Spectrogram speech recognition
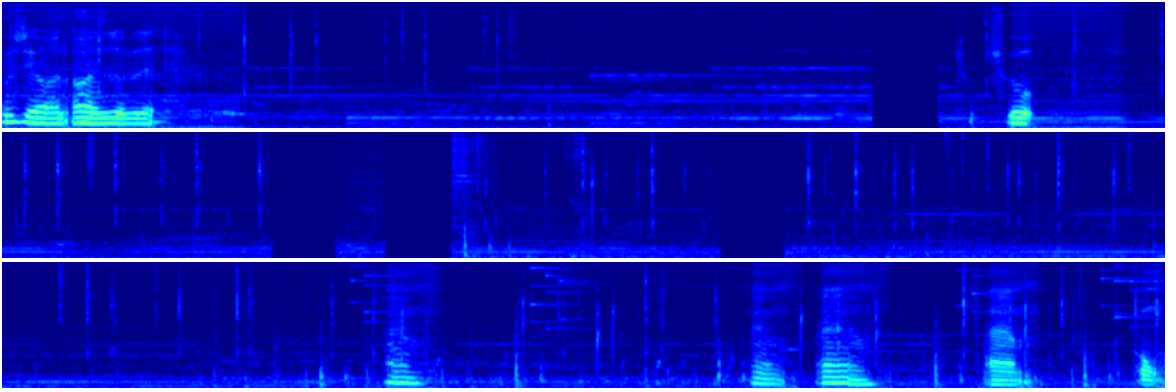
Who's the? Iron's over there. Sure. Um. Um. Um. Um. Boom.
